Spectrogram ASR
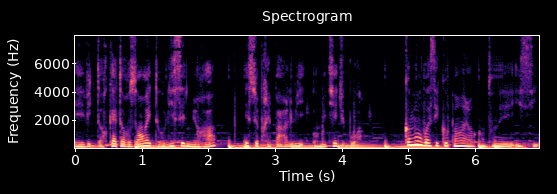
et Victor, 14 ans, est au lycée de Murat et se prépare, lui, au métier du bois. Comment on voit ses copains alors quand on est ici?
